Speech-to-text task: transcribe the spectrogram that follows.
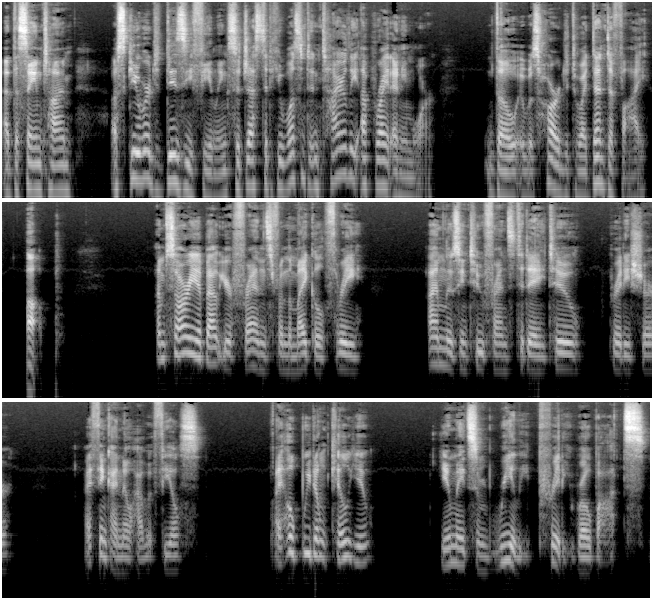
At the same time, a skewered, dizzy feeling suggested he wasn't entirely upright anymore, though it was hard to identify up. I'm sorry about your friends from the Michael 3. I'm losing two friends today, too, pretty sure. I think I know how it feels. I hope we don't kill you. You made some really pretty robots.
